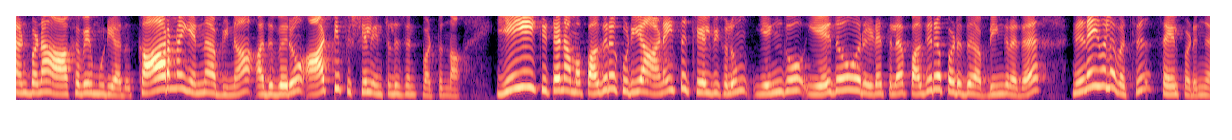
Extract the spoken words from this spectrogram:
நண்பனாக ஆகவே முடியாது. காரணம் என்ன அப்படின்னா அது வெறும் ஆர்டிஃபிஷியல் இன்டெலிஜென்ட் மட்டும்தான். ஏஐ கிட்ட நம்ம பகிரக்கூடிய அனைத்து கேள்விகளும் எங்கோ ஏதோ ஒரு இடத்துல பகிரப்படுது அப்படிங்கிறத நினைவில் வச்சு செயல்படுங்க.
